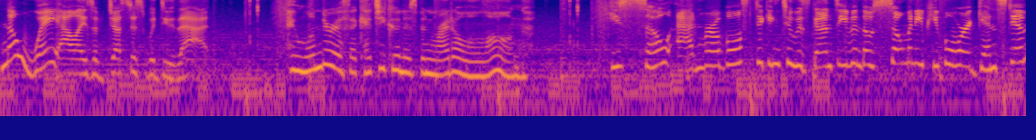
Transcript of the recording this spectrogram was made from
No way Allies of Justice would do that. I wonder if Akechi-kun has been right all along. He's so admirable, sticking to his guns even though so many people were against him.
